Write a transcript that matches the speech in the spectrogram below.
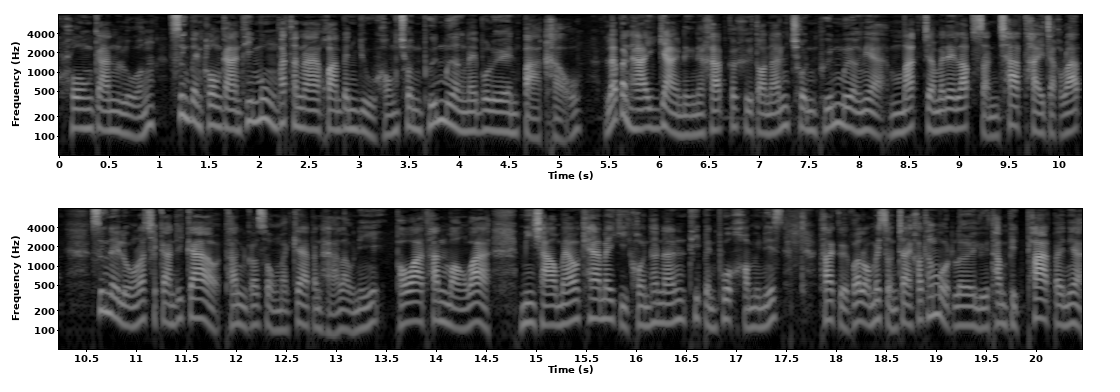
โครงการหลวง ซึ่งเป็นโครงการที่มุ่งพัฒนาความเป็นอยู่ของชนพื้นเมืองในบริเวณป่าเขา และปัญหาอีกอย่างหนึ่งนะครับ ก็คือตอนนั้นชนพื้นเมืองเนี่ยมักจะไม่ได้รับสัญชาติไทยจากรัฐ ซึ่งในหลวงรัชกาลที่ 9 ท่านก็ส่งมาแก้ปัญหาเหล่านี้ เพราะว่าท่านมองว่ามีชาวแม้วแค่ไม่กี่คนเท่านั้นที่เป็นพวกคอมมิวนิสต์ถ้าเกิดว่าเราไม่สนใจเขาทั้งหมดเลย หรือทำผิดพลาดไปเนี่ย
